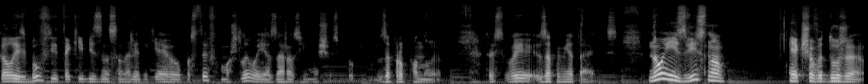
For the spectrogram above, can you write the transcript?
колись був і такий бізнес-аналітик, я його опустив. Можливо, я зараз йому щось запропоную. Тобто, ви запам'ятаєтесь. Ну і звісно. Якщо ви дуже,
